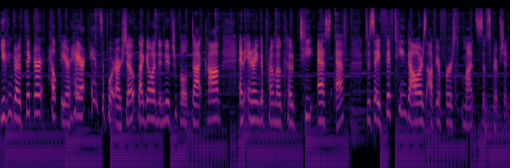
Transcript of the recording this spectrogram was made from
You can grow thicker, healthier hair and support our show by going to Nutrafol.com and entering the promo code TSF to save $15 off your first month's subscription.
